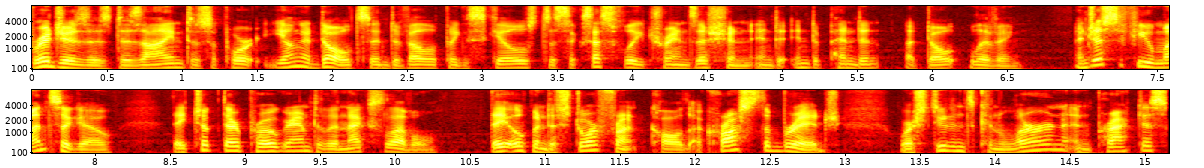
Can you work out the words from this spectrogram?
Bridges is designed to support young adults in developing skills to successfully transition into independent adult living. And just a few months ago, they took their program to the next level. They opened a storefront called Across the Bridge, where students can learn and practice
